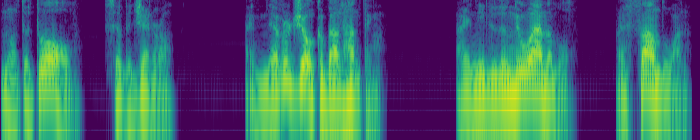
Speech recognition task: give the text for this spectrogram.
Not at all, said the general. I never joke about hunting. I needed a new animal. I found one.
